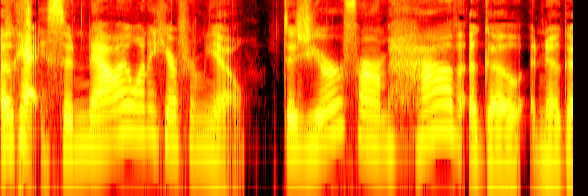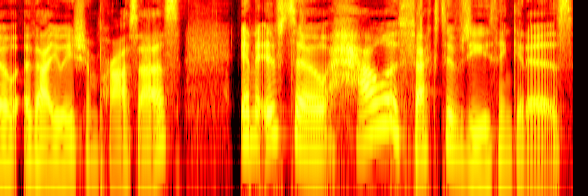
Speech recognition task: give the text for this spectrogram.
Okay, so now I want to hear from you. Does your firm have a go no go evaluation process? And if so, how effective do you think it is?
